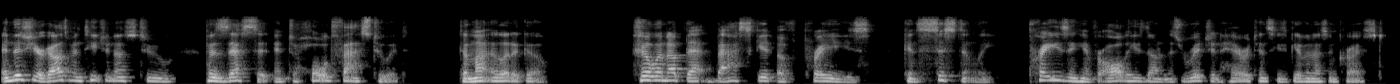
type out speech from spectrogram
And this year, God's been teaching us to possess it and to hold fast to it, to not let it go, filling up that basket of praise consistently, praising Him for all that He's done and this rich inheritance He's given us in Christ.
